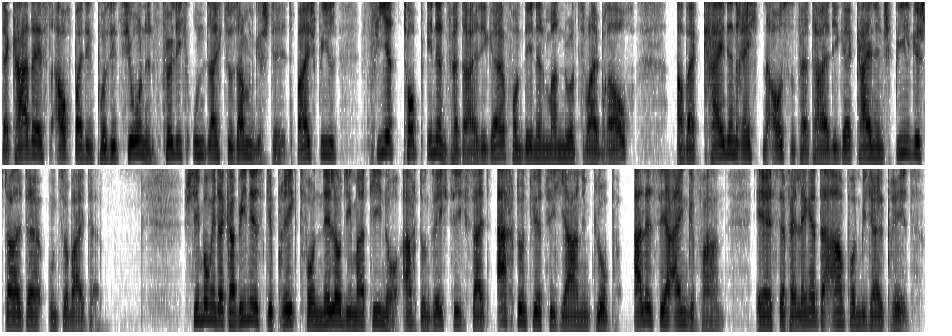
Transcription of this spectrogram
Der Kader ist auch bei den Positionen völlig ungleich zusammengestellt. Beispiel vier Top-Innenverteidiger, von denen man nur zwei braucht, aber keinen rechten Außenverteidiger, keinen Spielgestalter und so weiter. Stimmung in der Kabine ist geprägt von Nello Di Martino, 68, seit 48 Jahren im Club. Alles sehr eingefahren. Er ist der verlängerte Arm von Michael Preetz.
